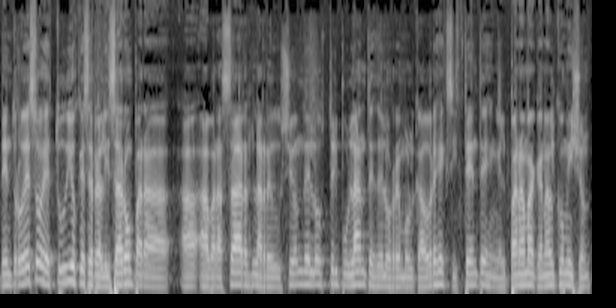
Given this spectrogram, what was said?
Dentro de esos estudios que se realizaron para abrazar la reducción de los tripulantes de los remolcadores existentes en el Panama Canal Commission,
